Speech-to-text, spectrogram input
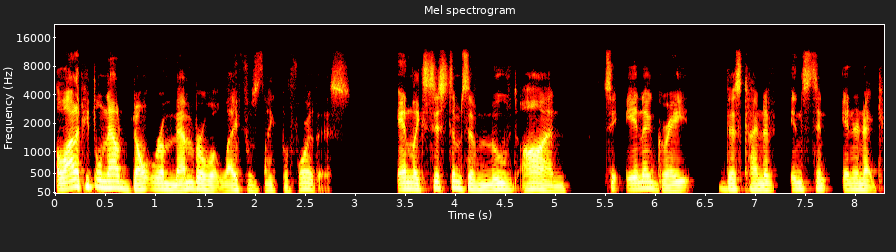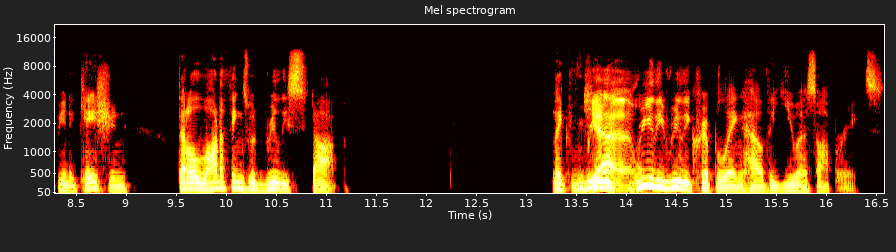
a lot of people now don't remember what life was like before this. And like systems have moved on to integrate this kind of instant internet communication that a lot of things would really stop. Like really, Yeah. really, really crippling how the US operates.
